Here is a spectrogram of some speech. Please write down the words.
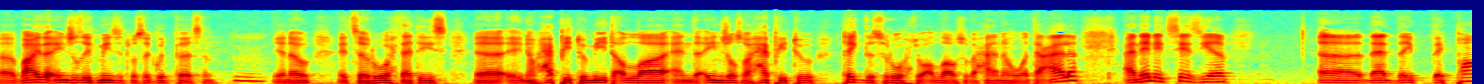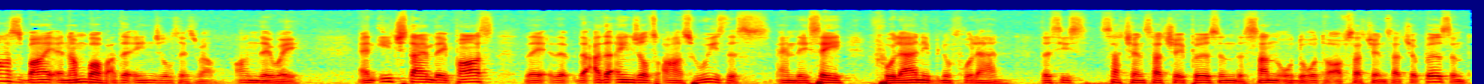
uh, by the angels, it means it was a good person. You know, it's a ruh that is, uh, you know, happy to meet Allah, and the angels are happy to take this ruh to Allah subhanahu wa ta'ala. And then it says here uh, that they, they pass by a number of other angels as well on their way. And each time they pass, they, the, the other angels ask, Who is this? And they say, Fulan ibn Fulan. This is such and such a person, the son or daughter of such and such a person.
